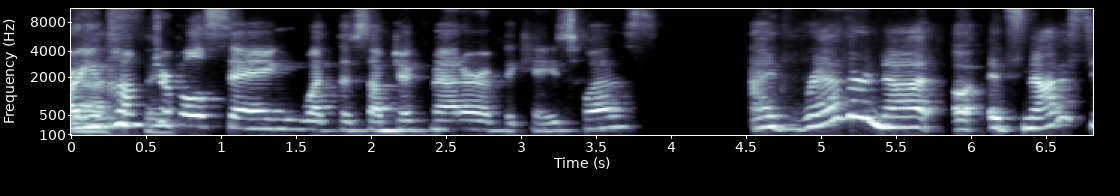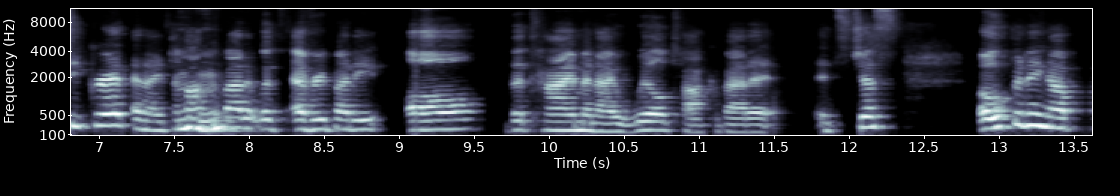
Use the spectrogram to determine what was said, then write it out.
Are yes, you comfortable saying what the subject matter of the case was? I'd rather not. Uh, it's not a secret, and I talk mm-hmm. about it with everybody all the time, and I will talk about it. It's just opening up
